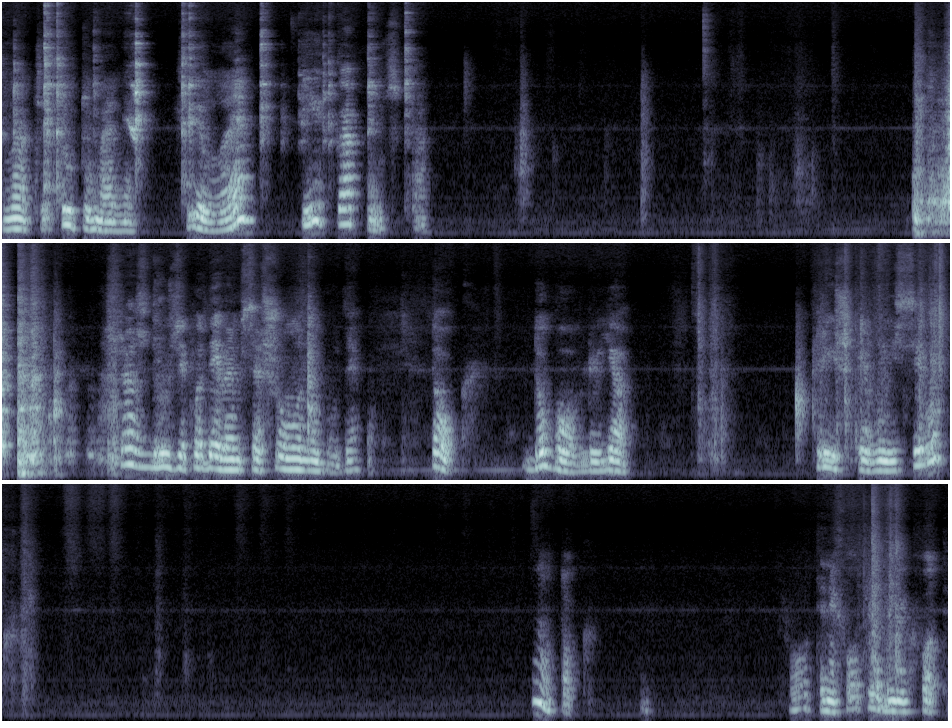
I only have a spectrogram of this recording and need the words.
Значить, тут у мене філе і капуста. Зараз, друзі, подивимося, що воно буде. Так, добавлю я трішки висівок. Ну так. Хвати, не хвати, я думаю, хвати.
